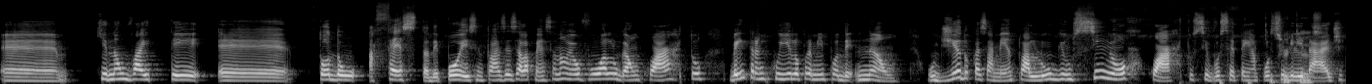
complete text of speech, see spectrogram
é, que não vai ter é, toda a festa depois. Então, às vezes ela pensa, não, eu vou alugar um quarto bem tranquilo para mim poder. Não. O dia do casamento, alugue um senhor quarto, se você tem a possibilidade,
